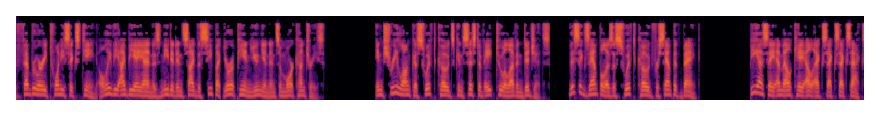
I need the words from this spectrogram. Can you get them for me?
February 2016 only the IBAN is needed inside the SEPA European Union and some more countries. In Sri Lanka SWIFT codes consist of 8 to 11 digits. This example is a SWIFT code for Sampath Bank. BSAMLKLXXXX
